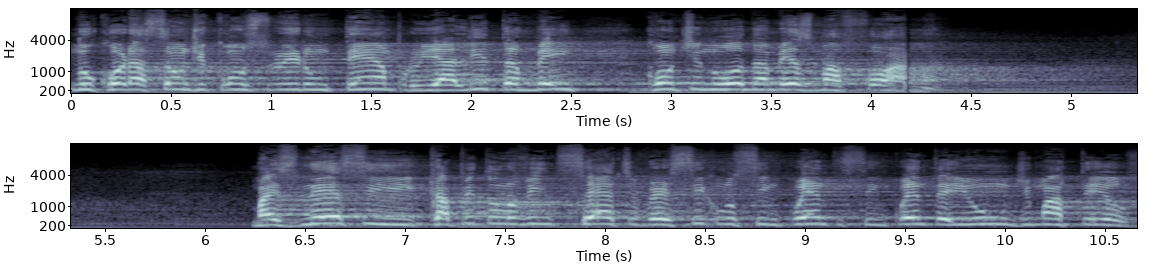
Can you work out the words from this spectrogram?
no coração de construir um templo, e ali também continuou da mesma forma. Mas nesse capítulo 27, versículos 50 e 51 de Mateus,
